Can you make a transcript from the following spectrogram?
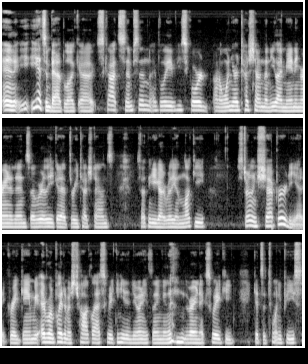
and he, he had some bad luck. Uh, Scott Simpson, I believe, he scored on a one yard touchdown, and then Eli Manning ran it in. So really, he could have three touchdowns. So I think he got really unlucky. Sterling Shepard, he had a great game. We, everyone played him as chalk last week, and he didn't do anything. And then the very next week, he gets a 20 piece.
